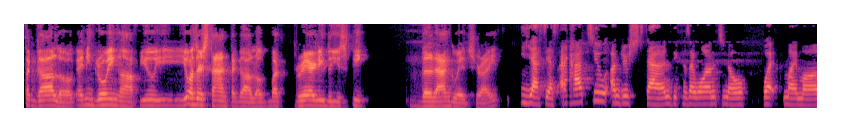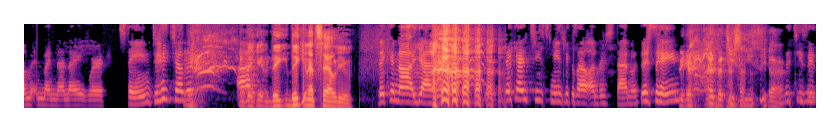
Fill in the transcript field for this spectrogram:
Tagalog, I mean, growing up, you you understand Tagalog, but rarely do you speak the language, right? Yes, yes. I had to understand because I wanted to know what my mom and my nanay were saying to each other. they Uh, can they, they cannot sell you. they cannot, yeah, they, they can't tease me because I'll understand what they're saying. Because the chismis, yeah. the cheesies.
